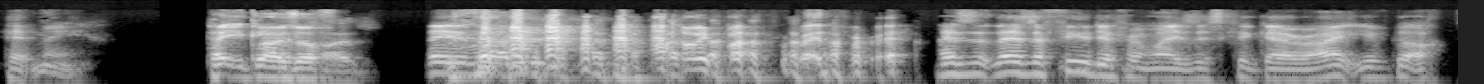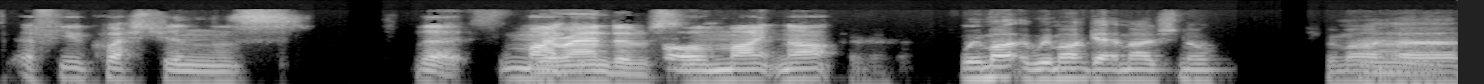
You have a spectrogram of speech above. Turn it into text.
Hit me. Take your clothes off. Clothes. There's, we both went for it. there's a, there's a few different ways this could go, right? You've got a few questions that The randoms. or might not. We might we might get emotional. We might Mm. uh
